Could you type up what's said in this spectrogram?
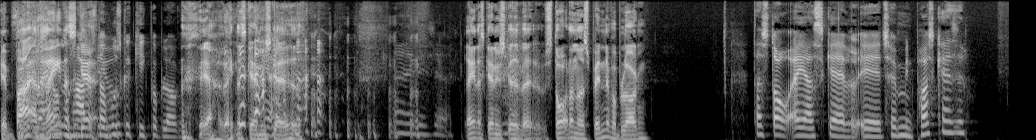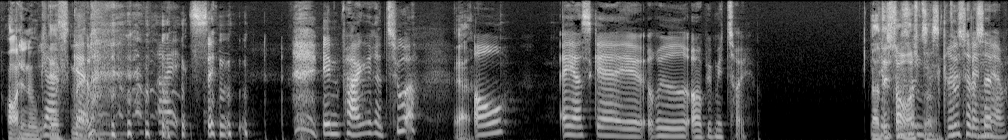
Ja, bare har- ren og har, skær... står, husk at kigge på bloggen. Ja, ren og skær nysgerrighed. Ren og skær nysgerrighed. Hvad, står der noget spændende på bloggen? Der står, at jeg skal øh, tømme min postkasse. Hold nu Jeg kæft, skal mand. Sende en pakke retur, Ja. og at jeg skal øh, rydde op i mit tøj. Nå, det, er står også på. skrive til dig selv. spændende.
